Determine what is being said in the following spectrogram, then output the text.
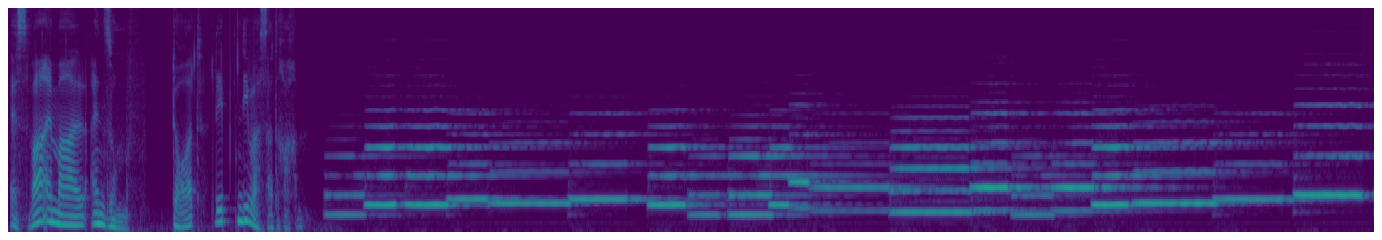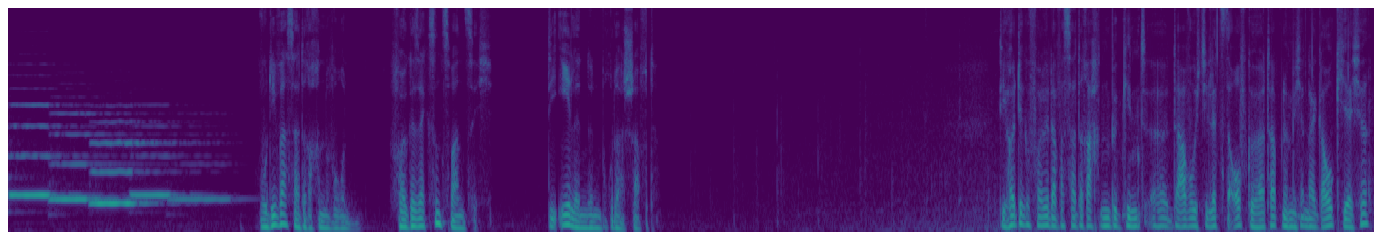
Es war einmal ein Sumpf. Dort lebten die Wasserdrachen. Wo die Wasserdrachen wohnen. Folge 26. Die Elendenbruderschaft. Die heutige Folge der Wasserdrachen beginnt äh, da, wo ich die letzte aufgehört habe, nämlich an der Gaukirche.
